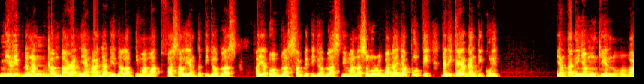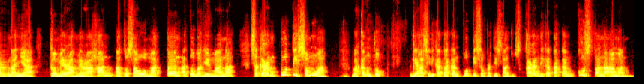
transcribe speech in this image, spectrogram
mirip dengan gambaran yang ada di dalam Imamat pasal yang ke-13 ayat 12 sampai 13 di mana seluruh badannya putih. Jadi kayak ganti kulit. Yang tadinya mungkin warnanya kemerah-merahan atau sawo matang atau bagaimana, sekarang putih semua. Bahkan untuk Gehasi dikatakan putih seperti salju. Sekarang dikatakan kusta Naaman.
